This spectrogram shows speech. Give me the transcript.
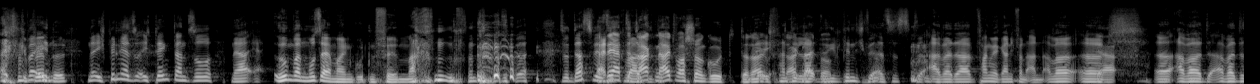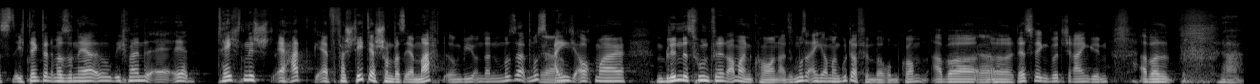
Also bei gebündelt. ihn- Na, ich bin ja so, ich denke dann so, na, irgendwann muss er mal einen guten Film machen. so, das Ja, der so The Dark Knight war schon gut. The Nee, Dark- ich fand Dark die, die finde ich, ist, aber da fangen wir gar nicht von an. Aber, äh, Ja. äh, aber, aber das, ich denke dann immer so, naja, ich meine, technisch, er hat, er versteht ja schon, was er macht irgendwie und dann muss er, muss Ja. eigentlich auch mal, ein blindes Huhn findet auch mal ein Korn. Also muss eigentlich auch mal ein guter Film bei rumkommen. Aber Ja. äh, deswegen würde ich reingehen. Aber pff, ja.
